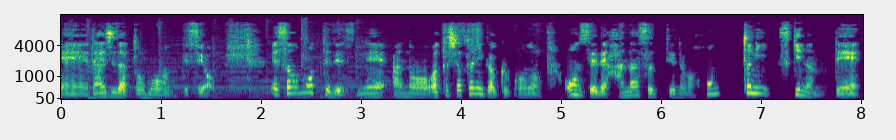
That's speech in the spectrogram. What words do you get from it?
えー、大事だと思うんですよ。で、そう思ってですね、あの、私はとにかくこの音声で話すっていうのが本当に好きなので、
